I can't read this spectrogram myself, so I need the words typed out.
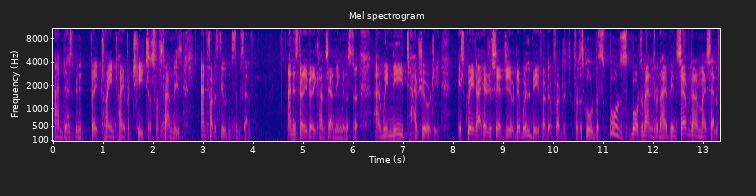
and there's been a very trying time for teachers, for families and for the students themselves. And it's very, very concerning, Minister. And we need to have surety. It's great, I heard you say that there will be for the, for the, for the school, but schools boards of management, I have been served on myself,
